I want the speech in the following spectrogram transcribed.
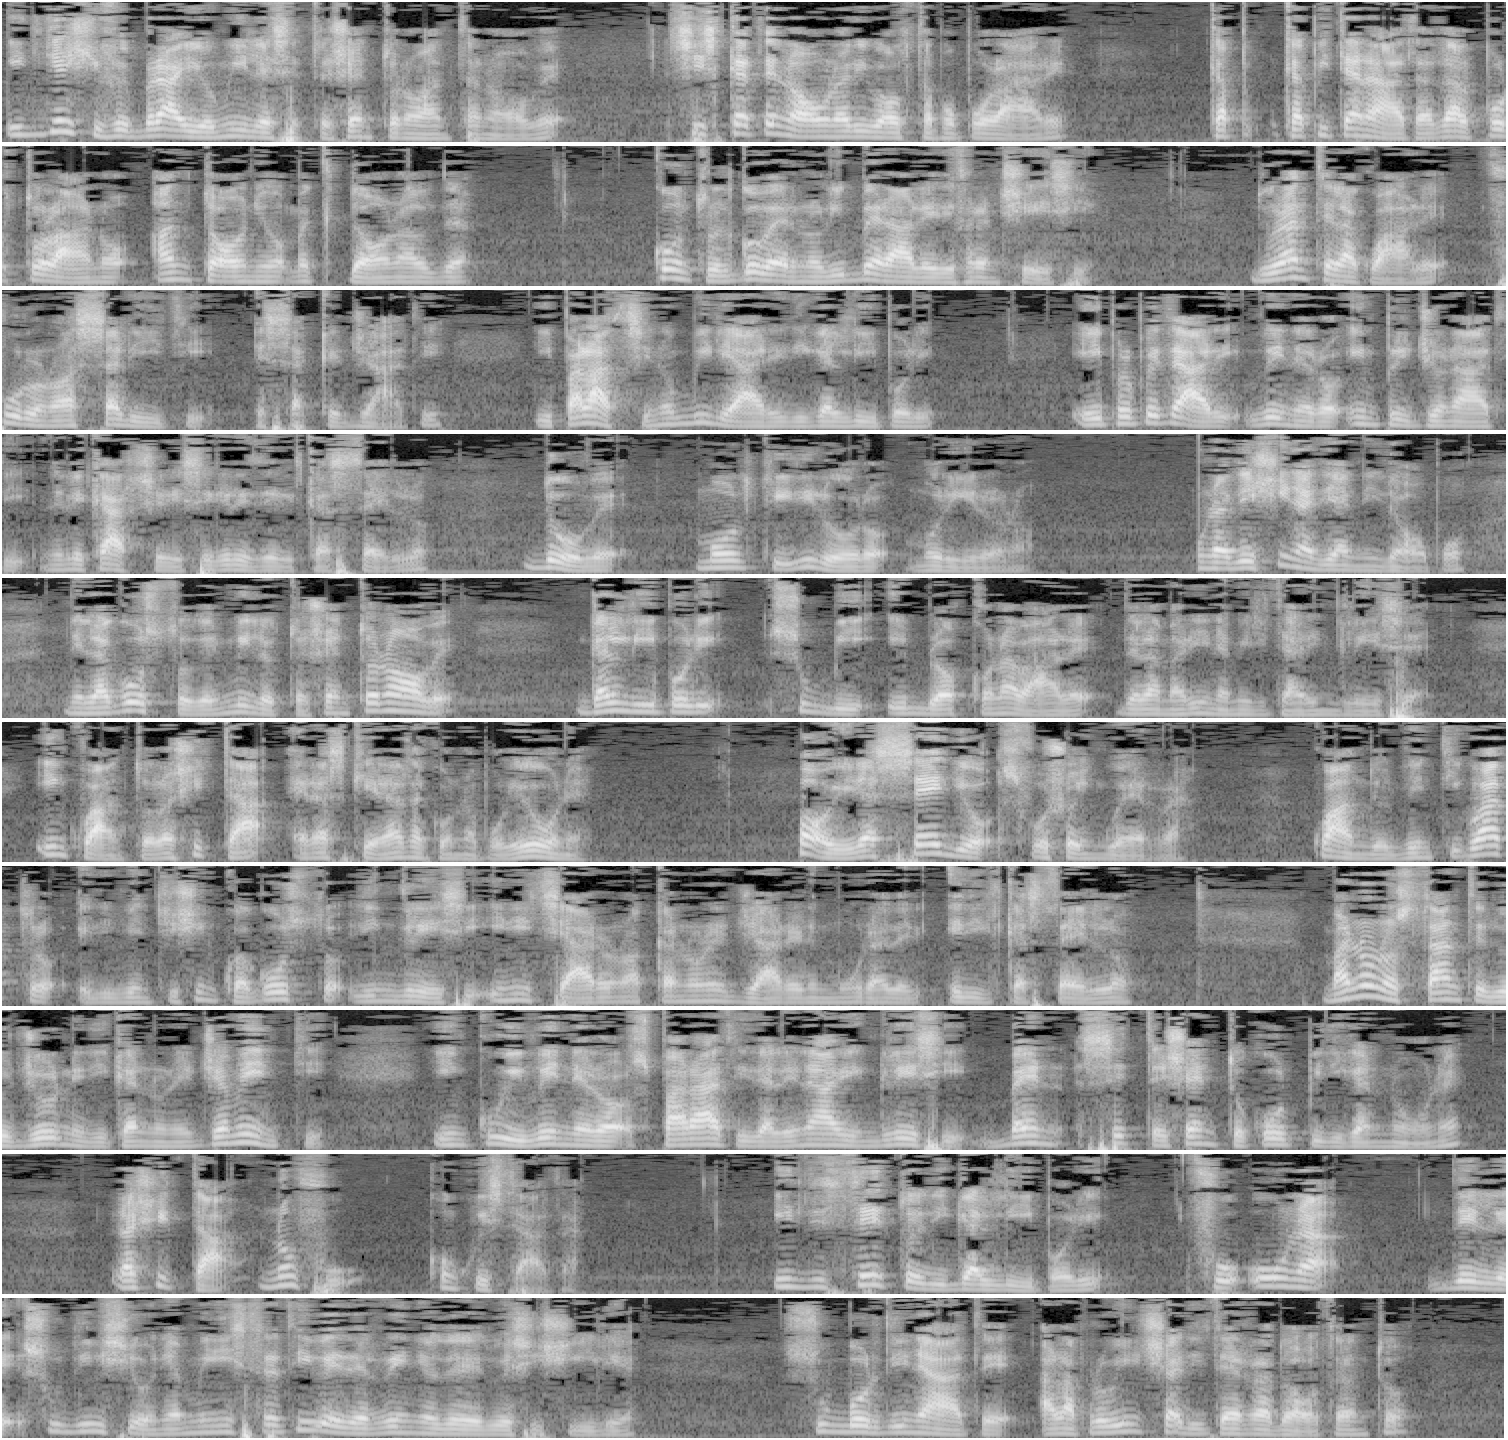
Il 10 febbraio 1799 si scatenò una rivolta popolare cap- capitanata dal portolano Antonio MacDonald contro il governo liberale dei francesi, durante la quale furono assaliti e saccheggiati i palazzi nobiliari di Gallipoli e i proprietari vennero imprigionati nelle carceri segrete del castello, dove molti di loro morirono. Una decina di anni dopo, nell'agosto del 1809, Gallipoli subì il blocco navale della marina militare inglese, in quanto la città era schierata con Napoleone. Poi l'assedio sfociò in guerra, quando il 24 ed il 25 agosto gli inglesi iniziarono a cannoneggiare le mura del, ed il castello. Ma nonostante due giorni di cannoneggiamenti, in cui vennero sparati dalle navi inglesi ben 700 colpi di cannone, la città non fu conquistata. Il distretto di Gallipoli fu una delle suddivisioni amministrative del Regno delle Due Sicilie, subordinate alla provincia di Terra d'Otranto,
